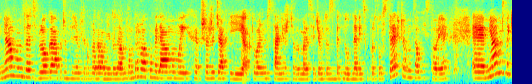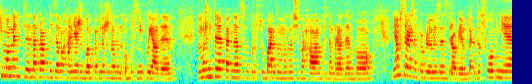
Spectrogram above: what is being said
miałam Wam dodać vloga, po czym stwierdziłam, że tego vloga Wam nie dodam. Tam trochę opowiadałam o moich przeżyciach i aktualnym stanie życiowym, ale stwierdziłam, że to jest zbyt nudne, więc po prostu streszczę Wam całą historię. E, miałam już taki moment naprawdę zawahania, że byłam pewna, że na ten obóz nie pojadę. No może nie tyle pewna, co po prostu bardzo mocno się wahałam, czy dam radę, bo miałam straszne problemy ze zdrowiem, tak dosłownie...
